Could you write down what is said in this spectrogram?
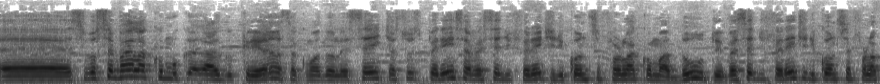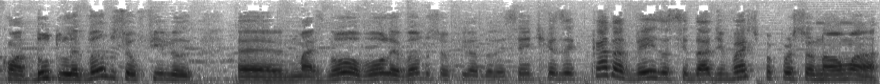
É, se você vai lá como criança, como adolescente, a sua experiência vai ser diferente de quando você for lá como adulto, e vai ser diferente de quando você for lá como adulto, levando seu filho é, mais novo ou levando seu filho adolescente. Quer dizer, cada vez a cidade vai te proporcionar uma,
